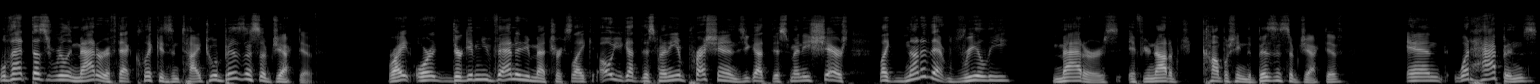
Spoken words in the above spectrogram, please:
Well, that doesn't really matter if that click isn't tied to a business objective, right? Or they're giving you vanity metrics like, oh, you got this many impressions, you got this many shares. Like, none of that really matters if you're not accomplishing the business objective. And what happens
